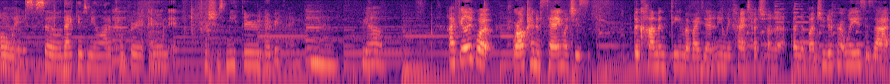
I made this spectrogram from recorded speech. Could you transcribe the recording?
always. So that gives me a lot of comfort and it pushes me through everything. Yeah. I feel like what we're all kind of saying, which is the common theme of identity, and we kind of touched on it in a bunch of different ways, is that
